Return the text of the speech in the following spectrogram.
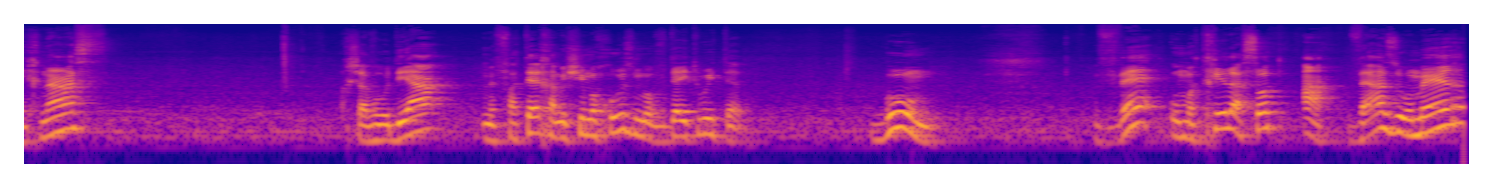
נכנס, עכשיו הוא הודיע, מפטר 50% מעובדי טוויטר. בום. והוא מתחיל לעשות, אה, ואז הוא אומר,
